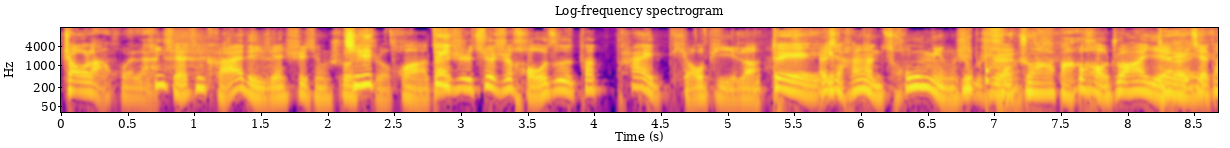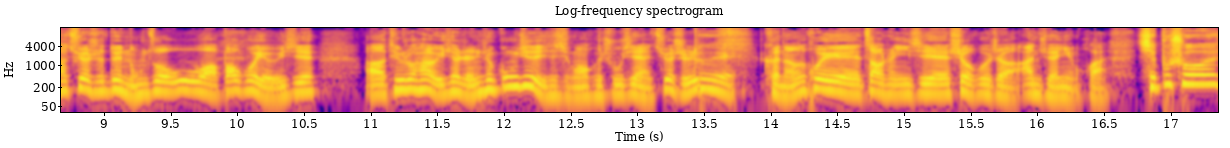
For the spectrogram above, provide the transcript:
招揽回来。听起来挺可爱的一件事情，说实话，但是确实猴子它太调皮了，对，而且还很聪明，是不是？不好抓吧？不好抓也，而且它确实对农作物啊，包括有一些呃，听说还有一些人身攻击的一些情况会出现，确实对，可能会造成一些社会者安全隐患。且不说。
